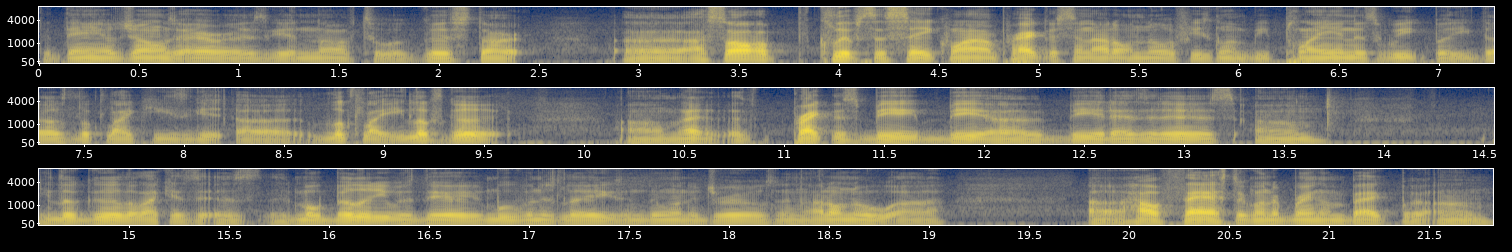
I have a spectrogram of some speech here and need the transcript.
The Daniel Jones era is getting off to a good start. Uh, I saw clips of Saquon practicing. I don't know if he's going to be playing this week, but he does look like he's get uh, looks like he looks good. Um, that, that practice be be uh, be it as it is. Um, he looked good. Like his, his, his mobility was there. He was moving his legs and doing the drills. And I don't know uh, uh, how fast they're going to bring him back, but um,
